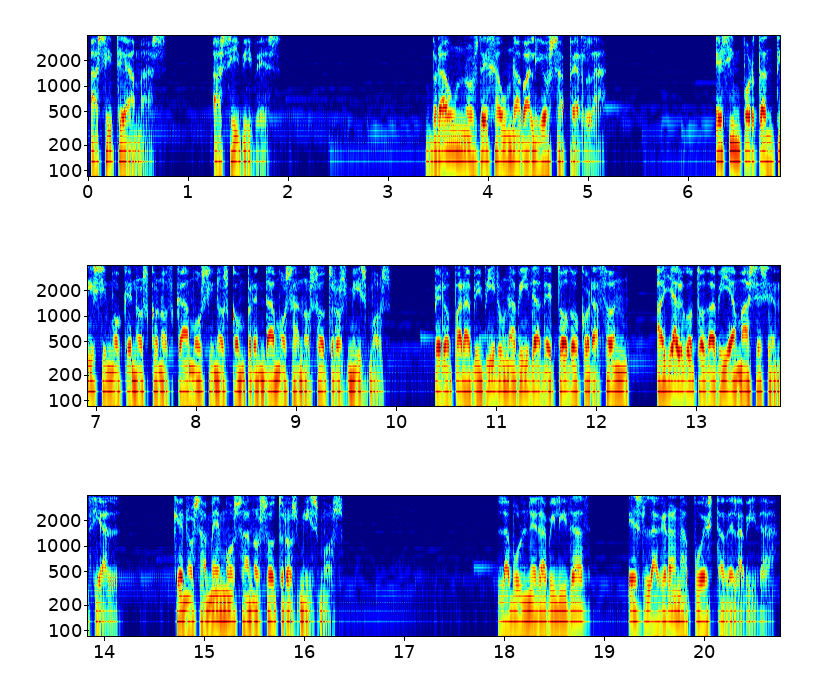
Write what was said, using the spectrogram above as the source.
Así te amas, así vives. Brown nos deja una valiosa perla. Es importantísimo que nos conozcamos y nos comprendamos a nosotros mismos, pero para vivir una vida de todo corazón hay algo todavía más esencial, que nos amemos a nosotros mismos. La vulnerabilidad es la gran apuesta de la vida.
